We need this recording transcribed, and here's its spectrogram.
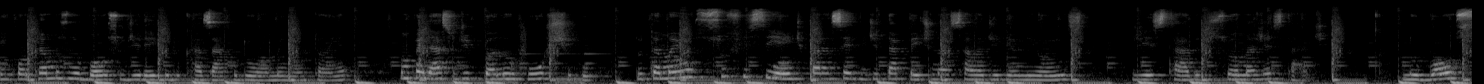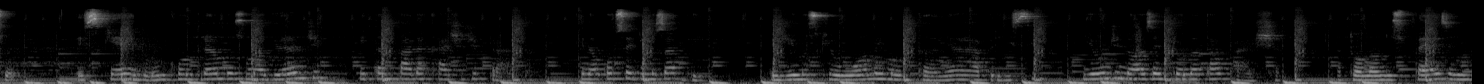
encontramos no bolso direito do casaco do homem montanha um pedaço de pano rústico do tamanho suficiente para servir de tapete na sala de reuniões de Estado de Sua Majestade. No bolso esquerdo encontramos uma grande e tampada a caixa de prata, que não conseguimos abrir. Pedimos que o homem montanha a abrisse e um de nós entrou na tal caixa, atolando os pés em um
